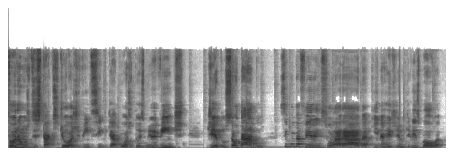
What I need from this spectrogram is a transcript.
Foram os destaques de hoje, 25 de agosto de 2020, Dia do Soldado, segunda-feira ensolarada aqui na região de Lisboa,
